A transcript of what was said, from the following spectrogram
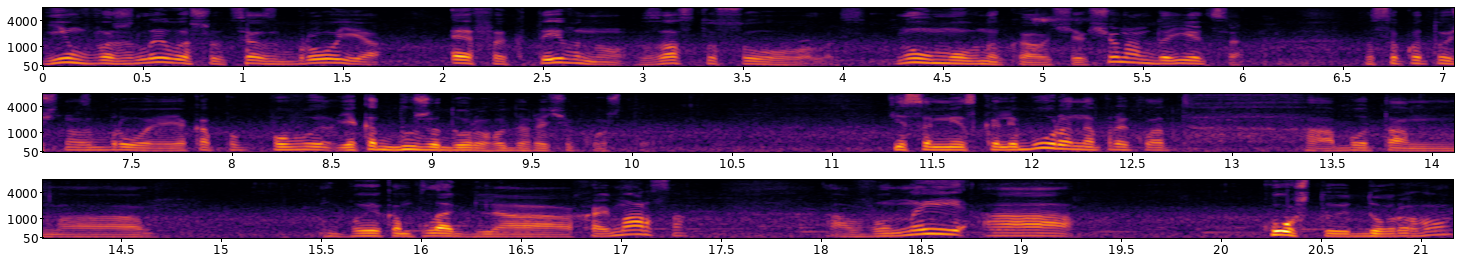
Їм важливо, щоб ця зброя ефективно застосовувалась. Ну, умовно кажучи, якщо нам дається високоточна зброя, яка пови- яка дуже дорого, до речі, коштує. Ті самі ескалібури, наприклад, або там боєкомплект для Хаймарса, вони коштують дорого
